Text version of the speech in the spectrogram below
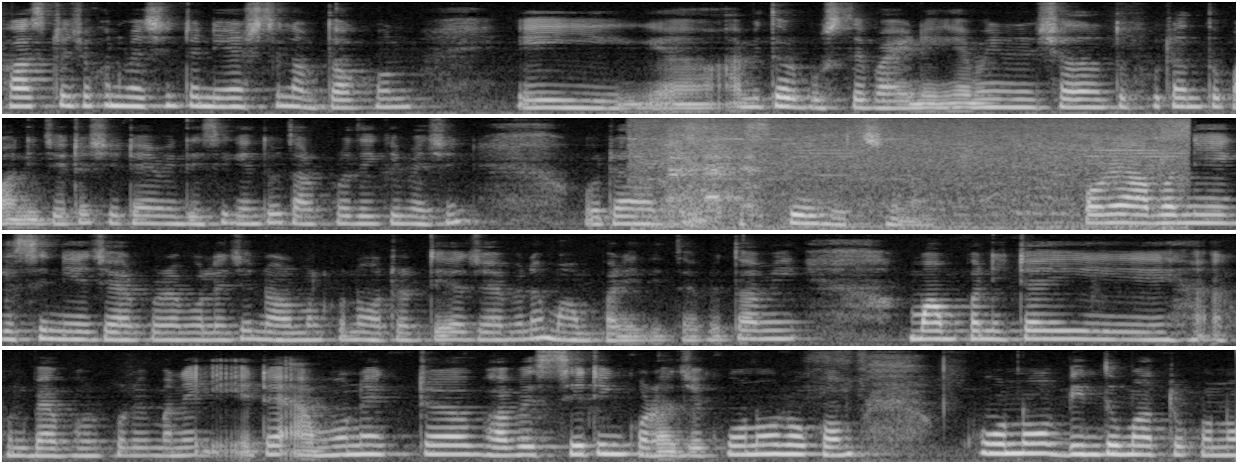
ফার্স্টে যখন মেশিনটা নিয়ে আসছিলাম, তখন এই আমি তো আর বুঝতে পারিনি। আমি সাধারণত ফুটান্ত পানি যেটা, সেটাই আমি দিয়েছি, কিন্তু তারপরে দেখি মেশিন ওটা স্প্রে হচ্ছে না। পরে আবার নিয়ে গেছে, নিয়ে যাওয়ার পরে বলে যে নর্মাল কোনো ওয়াটার দেওয়া যাবে না মাম পানি দিতে হবে। তো আমি মাম পানিটাই এখন ব্যবহার করে মানে এটা এমন একটা ভাবে সেটিং করা যে, কোনো রকম কোনো বিন্দুমাত্র কোনো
